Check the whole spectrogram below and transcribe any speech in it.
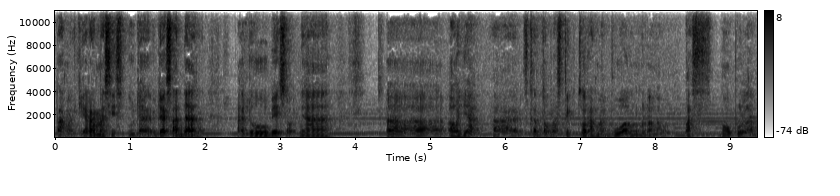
Rahmat kira masih udah udah sadar. Lalu besoknya uh, oh ya uh, kantong plastik tuh Rahmat buang uh, pas mau pulang.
